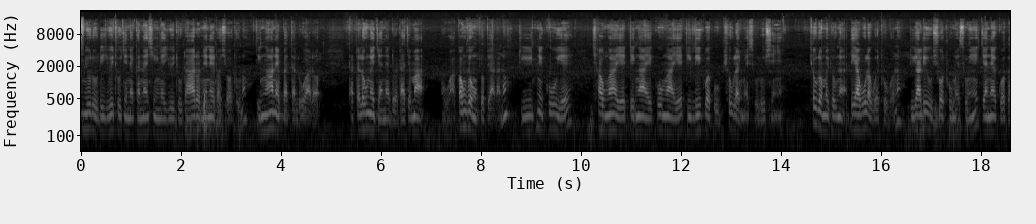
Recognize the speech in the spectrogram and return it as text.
အမျိုးတို့ဒီရွေးထိုးခြင်းနဲ့ကနန်းရှင်နဲ့ရွေးထိုးဒါကတော့နည်းနည်းတော့ရှော့ထိုးနော်ဒီငားနဲ့ပတ်သက်လို့ကတော့ဒါတစ်လုံးနဲ့ကြံတဲ့အတွက်ဒါကျမဟိုအကောင်းဆုံးကိုပြောပြတာနော်ဒီနှစ်ကိုရယ်65ရဲ့တင်9ရဲ့95ရဲ့ဒီလေးကွက်ကိုဖြုတ်လိုက်မယ်ဆိုလို့ရှိရင် ဖြုတ်တော့မဖြုတ်နဲ့တရားဘိုးလောက်ပဲထိုးပေါ့နော်ဒီဟာလေးကို short ထိုးမယ်ဆိုရင်ကျန်တဲ့ကွက်က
